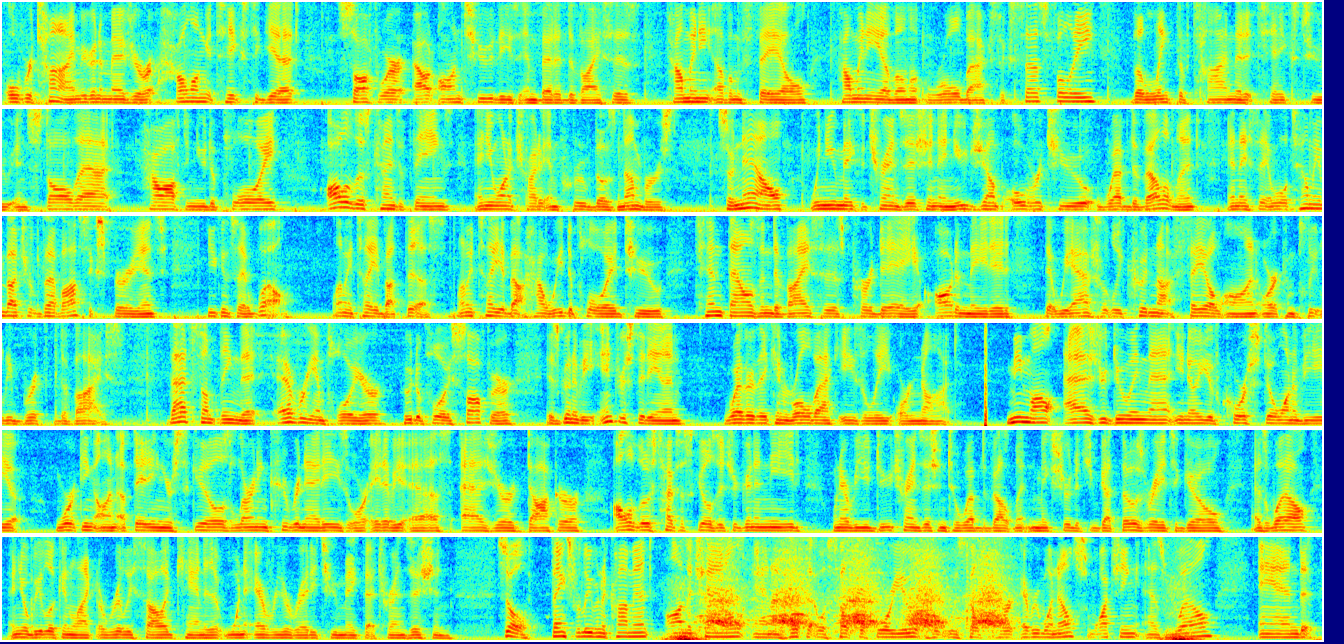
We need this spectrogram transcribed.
over time. You're going to measure how long it takes to get software out onto these embedded devices, how many of them fail, how many of them roll back successfully, the length of time that it takes to install that, how often you deploy, all of those kinds of things, and you want to try to improve those numbers. So now, when you make the transition and you jump over to web development, and they say, Well, tell me about your DevOps experience, you can say, Well, let me tell you about this. Let me tell you about how we deployed to 10,000 devices per day automated that we absolutely could not fail on or it completely bricked the device. That's something that every employer who deploys software is going to be interested in whether they can roll back easily or not. Meanwhile, as you're doing that, you know, you of course still want to be working on updating your skills, learning Kubernetes or AWS, Azure, Docker, all of those types of skills that you're going to need whenever you do transition to web development and make sure that you've got those ready to go as well and you'll be looking like a really solid candidate whenever you're ready to make that transition. So thanks for leaving a comment on the channel and I hope that was helpful for you. I hope it was helpful for everyone else watching as well. And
